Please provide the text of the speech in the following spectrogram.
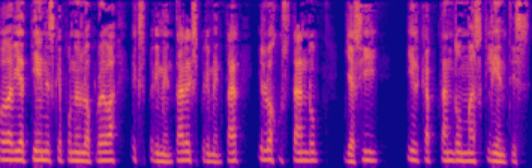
Todavía tienes que ponerlo a prueba, experimentar, experimentar, irlo ajustando y así ir captando más clientes.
